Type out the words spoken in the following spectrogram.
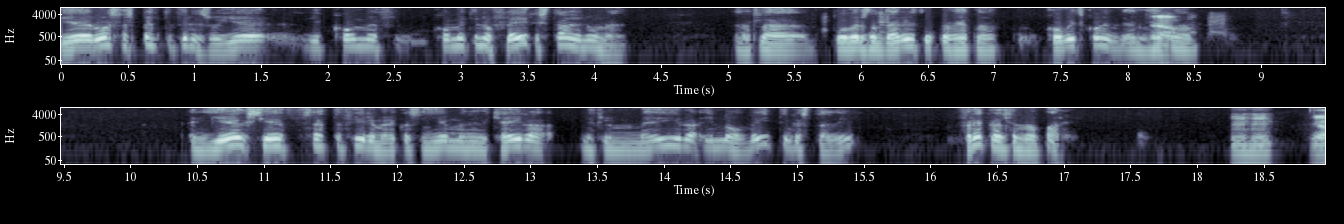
ég er rosalega spenntið fyrir þessu og ég, ég kom, kom inn á fleiri staði núna. Það er alltaf búið að vera svolítið erfitt út af hérna COVID sko, en, hérna, en ég sé þetta fyrir mér eitthvað sem ég muni keira miklu meira inn á veitingastæði frekar heldur en á bari. Mm Já,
